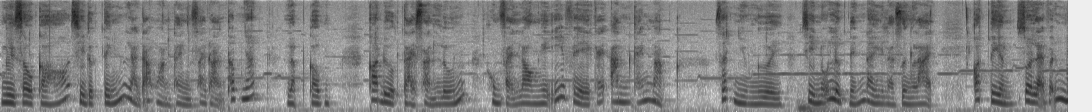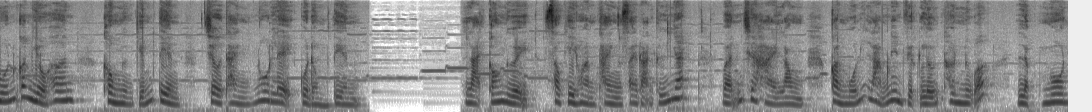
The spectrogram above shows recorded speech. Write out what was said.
Người giàu có chỉ được tính là đã hoàn thành giai đoạn thấp nhất, lập công, có được tài sản lớn, không phải lo nghĩ về cái ăn, cái mặc. Rất nhiều người chỉ nỗ lực đến đây là dừng lại, có tiền rồi lại vẫn muốn có nhiều hơn, không ngừng kiếm tiền, trở thành nô lệ của đồng tiền. Lại có người sau khi hoàn thành giai đoạn thứ nhất vẫn chưa hài lòng còn muốn làm nên việc lớn hơn nữa, lập ngôn,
